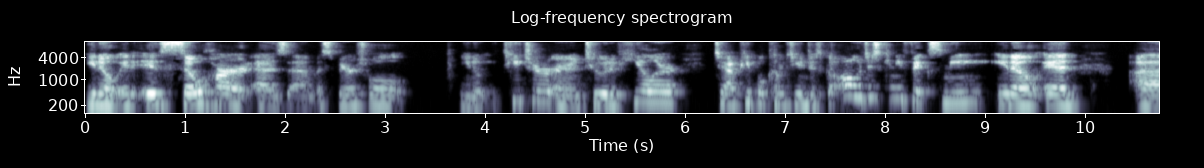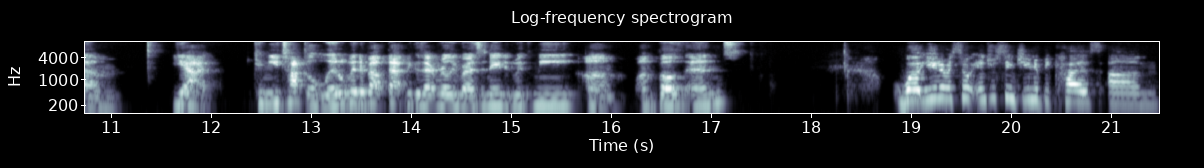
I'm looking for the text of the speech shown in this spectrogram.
you know it is so hard as um, a spiritual you know teacher or intuitive healer to have people come to you and just go oh just can you fix me? You know and um yeah can you talk a little bit about that? Because that really resonated with me um on both ends. Well you know it's so interesting gina because um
